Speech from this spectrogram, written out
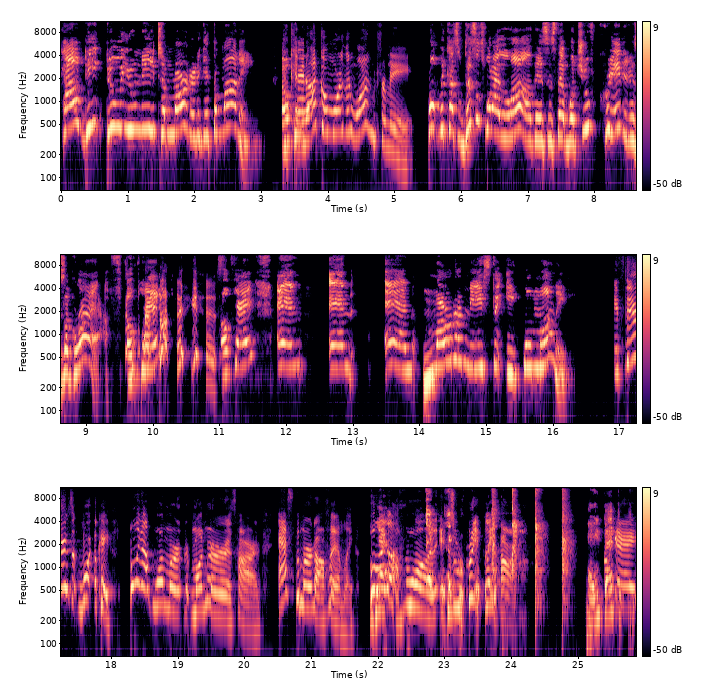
how deep do you need to murder to get the money You okay cannot go more than one for me. well because this is what i love is is that what you've created is a graph okay yes. okay and and and murder needs to equal money If there's more, okay, pulling off one murder, one murder is hard. Ask the Murdaugh family. Pulling Yeah. off one is really hard. ain't that Okay.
